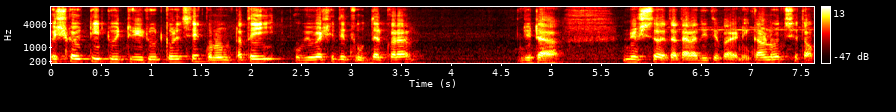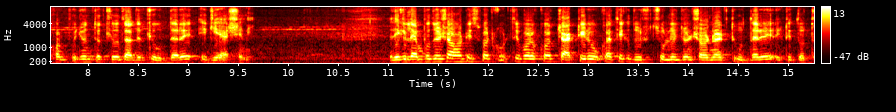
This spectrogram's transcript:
বেশ কয়েকটি টুইট রিটুইট করেছে। কোনোটাতেই অভিবাসীদেরকে উদ্ধার করার যেটা নিশ্চয়তা তারা দিতে পারেনি। কারণ হচ্ছে, তখন পর্যন্ত কেউ তাদেরকে উদ্ধারে এগিয়ে আসেনি। এদিকে ল্যাম্পুদোসা হটস্পট কর্তৃপক্ষ চারটি নৌকা থেকে দুশো চল্লিশ জন শরণার্থী উদ্ধারের একটি তথ্য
